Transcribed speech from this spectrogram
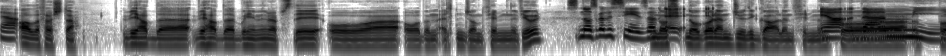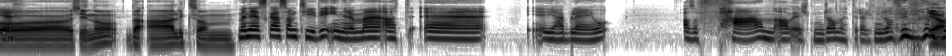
Ja. aller først, da. Vi hadde, vi hadde Bohemian Rhapsody og, og den Elton John-filmen i fjor. Så nå skal det sies at Nå, nå går den Judy Garland-filmen Ja, på, på kino. Det er liksom Men jeg skal samtidig innrømme at eh, jeg ble jo altså, fan av Elton John etter Elton John-filmen. Ja,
